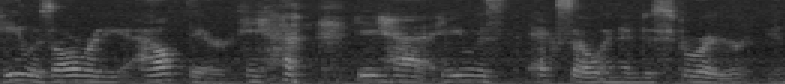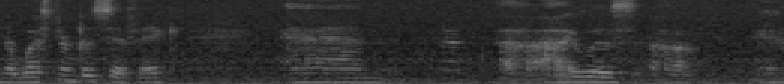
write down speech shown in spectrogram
he was already out there. He had, he had, he was EXO in a destroyer in the Western Pacific, and uh, I was uh, in,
